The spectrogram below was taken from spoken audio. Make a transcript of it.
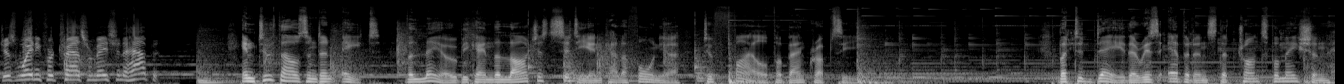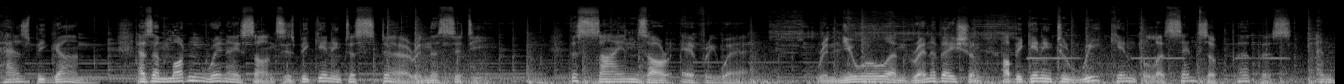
just waiting for transformation to happen. In 2008, Vallejo became the largest city in California to file for bankruptcy. But today there is evidence that transformation has begun, as a modern renaissance is beginning to stir in the city. The signs are everywhere. Renewal and renovation are beginning to rekindle a sense of purpose and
